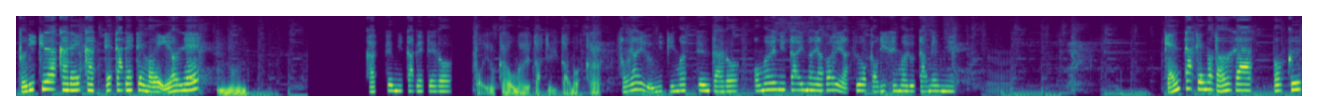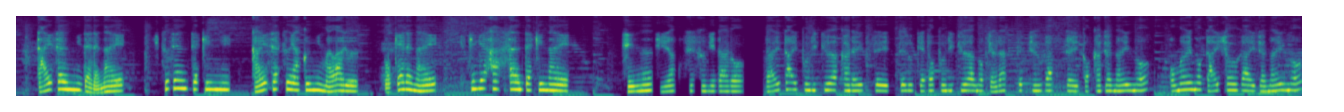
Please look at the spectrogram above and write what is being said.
プリキュアカレー買って食べてもいいよね。うんうん。勝手に食べてろ。というかお前たちいたのか。そりゃいるに決まってんだろ。お前みたいなヤバい奴を取り締まるために。剣立ての動画、僕、対戦に出れない。必然的に、解説役に回る。ボケれない。七毛発散できない。死ぬ。飛躍しすぎだろ。大体プリキュアカレーって言ってるけどプリキュアのキャラって中学生とかじゃないの？お前の対象外じゃないの？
